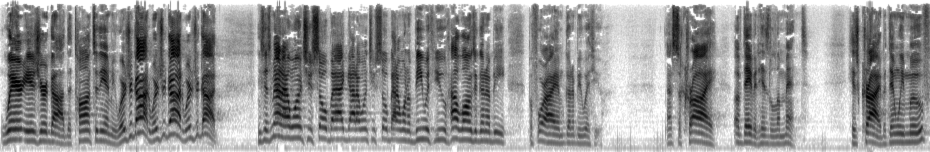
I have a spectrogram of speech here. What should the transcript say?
Where is your God? The taunt to the enemy. Where's your God? Where's your God? Where's your God? He says, Man, I want you so bad. God, I want you so bad. I want to be with you. How long is it going to be before I am going to be with you? That's the cry of David, his lament, his cry. But then we move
